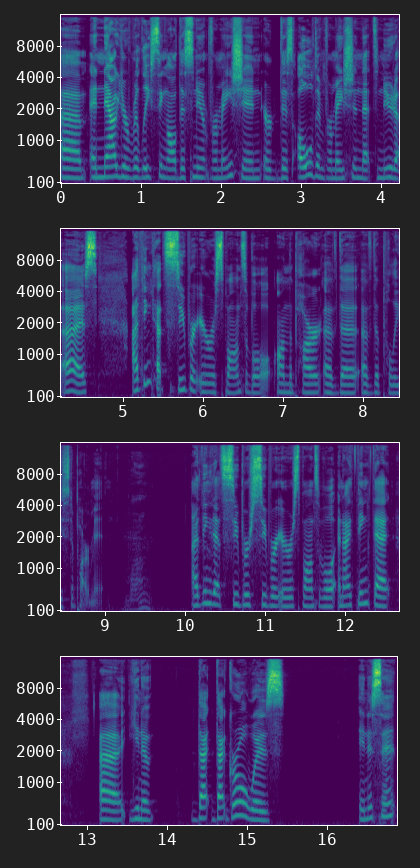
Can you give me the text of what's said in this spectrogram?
Um, and now you're releasing all this new information or this old information that's new to us. I think that's super irresponsible on the part of the of the police department. Wow. I think that's super super irresponsible, and I think that uh, you know that that girl was innocent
